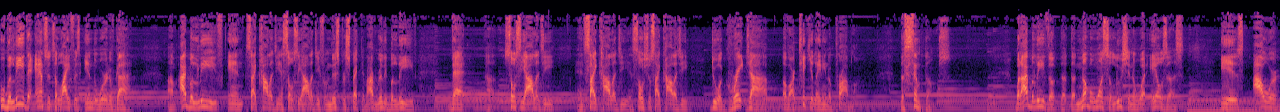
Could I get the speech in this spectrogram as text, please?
who believe the answer to life is in the Word of God. Um, I believe in psychology and sociology from this perspective. I really believe that uh, sociology and psychology and social psychology do a great job of articulating the problem, the symptoms. But I believe the, the, the number one solution to what ails us is our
